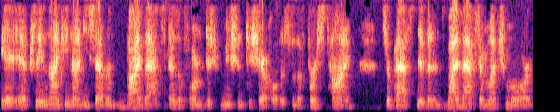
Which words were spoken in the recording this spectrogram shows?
It, actually, in 1997, buybacks as a form of distribution to shareholders for the first time surpassed dividends. Buybacks are much more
